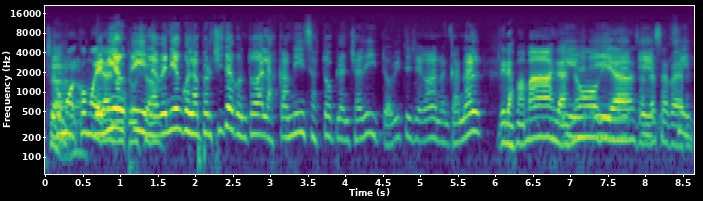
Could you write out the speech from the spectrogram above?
Claro. ¿Cómo, cómo era Venían, tuyo? y la venían con la perchita con todas las camisas, todo planchadito, ¿viste? Llegaban al canal. De las mamás, las Y, novias, eh, andás a ver. sí.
